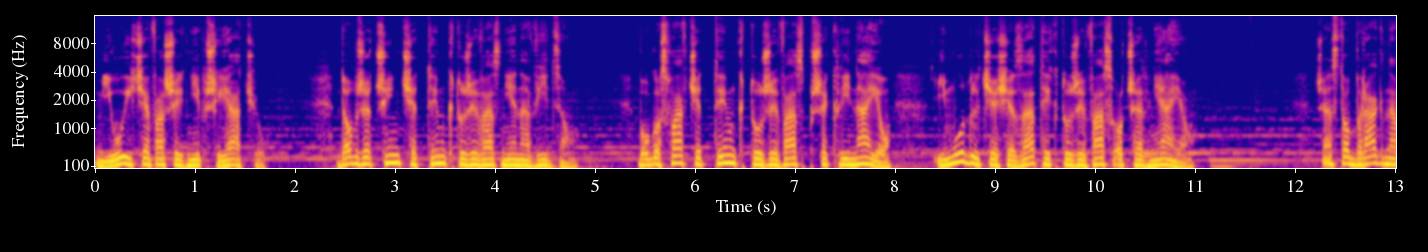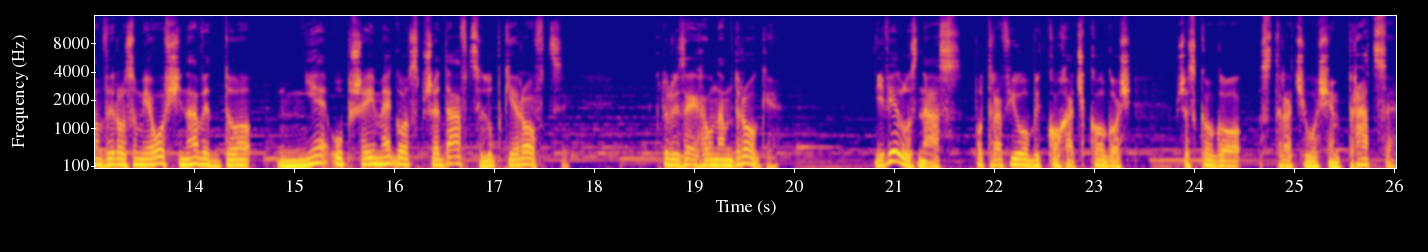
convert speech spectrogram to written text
Miłujcie waszych nieprzyjaciół. Dobrze czyńcie tym, którzy was nienawidzą. Błogosławcie tym, którzy was przeklinają, i módlcie się za tych, którzy was oczerniają. Często brak nam wyrozumiałości nawet do nieuprzejmego sprzedawcy lub kierowcy, który zajechał nam drogę. Niewielu z nas potrafiłoby kochać kogoś, przez kogo straciło się pracę.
